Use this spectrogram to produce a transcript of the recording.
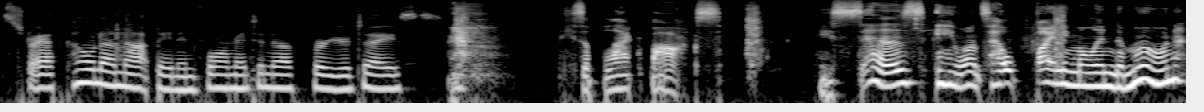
Strathcona not been informant enough for your tastes? He's a black box. He says he wants help finding Melinda Moon,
